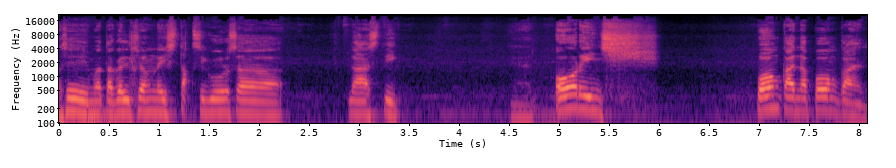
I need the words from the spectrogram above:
Kasi matagal siyang na-stock siguro sa plastic. Yan. Orange. Pongkan na pongkan.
